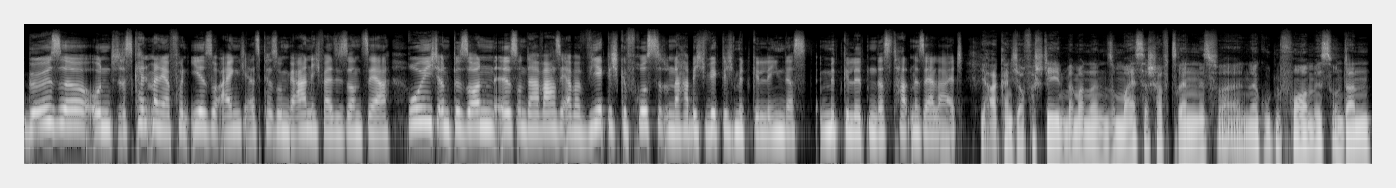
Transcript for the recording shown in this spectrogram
böse und das kennt man ja von ihr so eigentlich als Person gar nicht, weil sie sonst sehr ruhig und besonnen ist und da war sie aber wirklich gefrustet und da habe ich wirklich mitgelitten das, mitgelitten. Das tat mir sehr leid. Ja, kann ich auch verstehen, wenn man dann in so einem Meisterschaftsrennen ist, in einer guten Form ist und dann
